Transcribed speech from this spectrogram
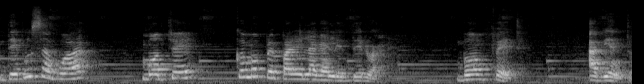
de vous savoir montrer cómo preparer la galette de roi. Bon fête. A viento.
